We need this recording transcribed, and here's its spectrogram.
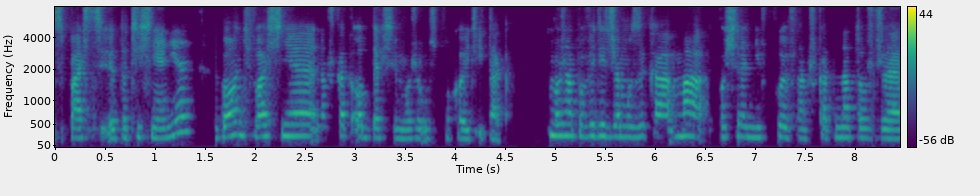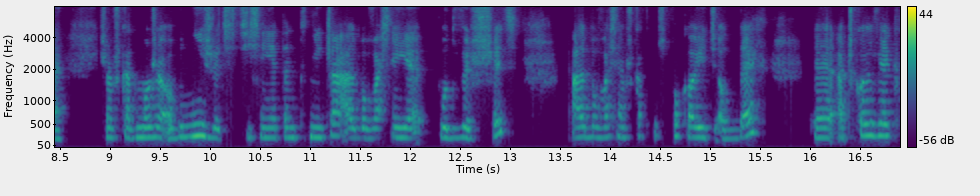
spaść y, to ciśnienie, bądź właśnie na przykład oddech się może uspokoić i tak. Można powiedzieć, że muzyka ma pośredni wpływ na przykład na to, że, że na przykład może obniżyć ciśnienie tętnicze albo właśnie je podwyższyć, albo właśnie na przykład uspokoić oddech, y, aczkolwiek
